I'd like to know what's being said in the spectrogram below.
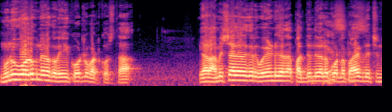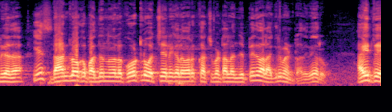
మునుగోడుకు నేను ఒక వెయ్యి కోట్లు పట్టుకొస్తా. ఇవాళ అమిత్ షా గారి దగ్గరికి పోయిండు కదా పద్దెనిమిది వేల కోట్ల ప్రాజెక్ట్ తెచ్చిండు కదా. దాంట్లో ఒక పద్దెనిమిది వందల కోట్లు వచ్చే ఎన్నికల వరకు ఖర్చు పెట్టాలని చెప్పేది వాళ్ళ అగ్రిమెంట్ అది వేరు. అయితే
